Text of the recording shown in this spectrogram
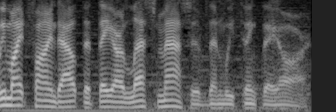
we might find out that they are less massive than we think they are.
